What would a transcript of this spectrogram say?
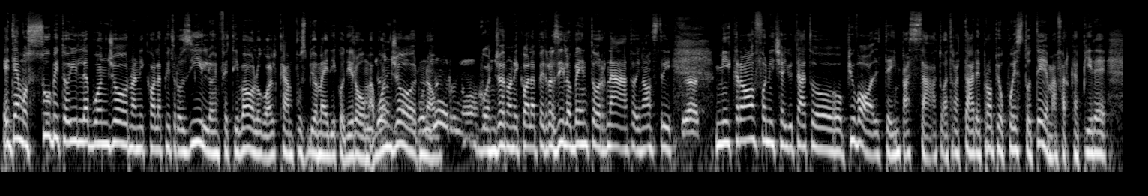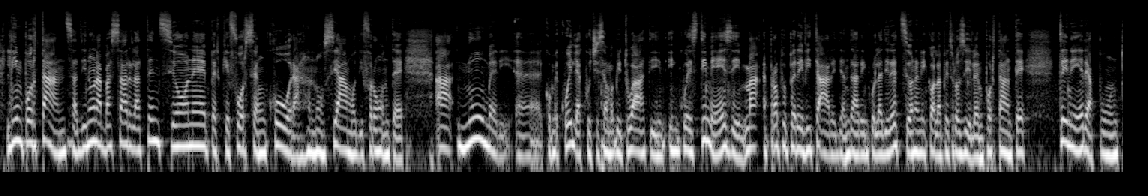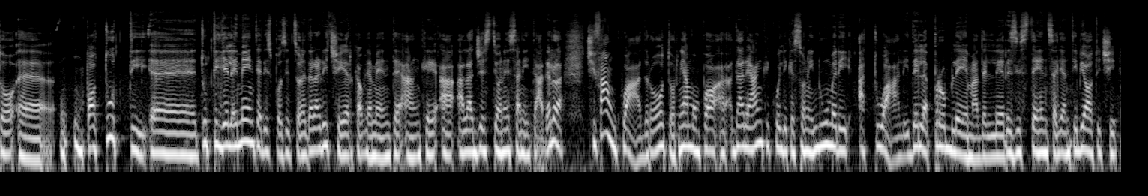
E diamo subito il buongiorno a Nicola Petrosillo, infettivologo al campus biomedico di Roma. Buongiorno. Buongiorno, buongiorno Nicola Petrosillo, bentornato ai nostri Grazie. microfoni. Ci ha aiutato più volte in passato a trattare proprio questo tema, a far capire l'importanza di non abbassare l'attenzione perché forse ancora non siamo di fronte a numeri eh, come quelli a cui ci siamo abituati in, in questi mesi, ma proprio per evitare di andare in quella direzione, Nicola Petrosillo, è importante tenere appunto eh, un po' tutti, eh, tutti, gli elementi a disposizione dalla ricerca ovviamente anche a, alla gestione sanitaria. Allora ci fa un quadro, torniamo un po' a dare anche quelli che sono i numeri attuali del problema delle resistenze agli antibiotici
